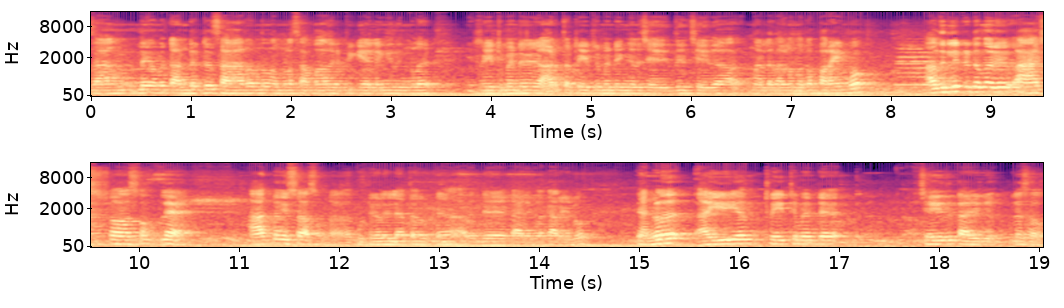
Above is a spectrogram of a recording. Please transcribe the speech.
സാറിനെ ഒന്ന് കണ്ടിട്ട് സാറൊന്ന് നമ്മളെ സമാധാനിപ്പിക്കുക അല്ലെങ്കിൽ നിങ്ങൾ ട്രീറ്റ്മെന്റ് അടുത്ത ട്രീറ്റ്മെന്റ് ഇങ്ങനെ ചെയ്ത് ചെയ്താൽ നല്ലതാണെന്നൊക്കെ പറയുമ്പോൾ അതിൽ കിട്ടുന്നൊരു ആശ്വാസം അല്ലേ? ആത്മവിശ്വാസം ഉണ്ടാകും കുട്ടികളില്ലാത്തവർക്ക് അതിന്റെ കാര്യങ്ങളൊക്കെ അറിയുള്ളൂ. ഞങ്ങൾ ഐ എം ട്രീറ്റ്മെന്റ് ചെയ്ത് കഴിഞ്ഞു അല്ലേ സാർ?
